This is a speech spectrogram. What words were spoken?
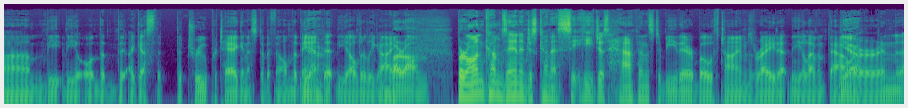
um the the the, the I guess the the true protagonist of the film the Yeah. bandit the elderly guy Baran. Baran comes in and just kind of he just happens to be there both times right at the 11th hour and uh,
